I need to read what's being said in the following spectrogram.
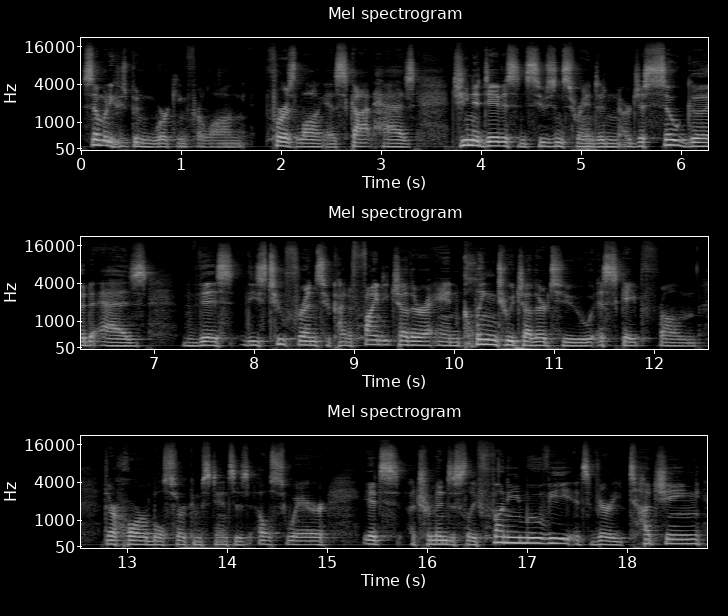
somebody who's been working for long for as long as Scott has. Geena Davis and Susan Sarandon are just so good as this these two friends who kind of find each other and cling to each other to escape from their horrible circumstances elsewhere. It's a tremendously funny movie. It's very touching.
